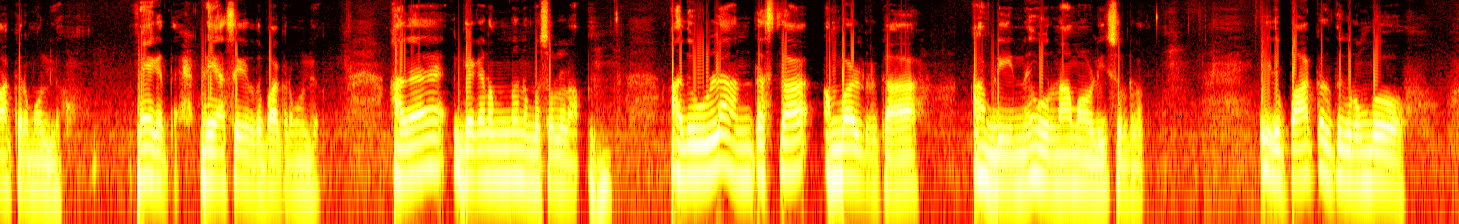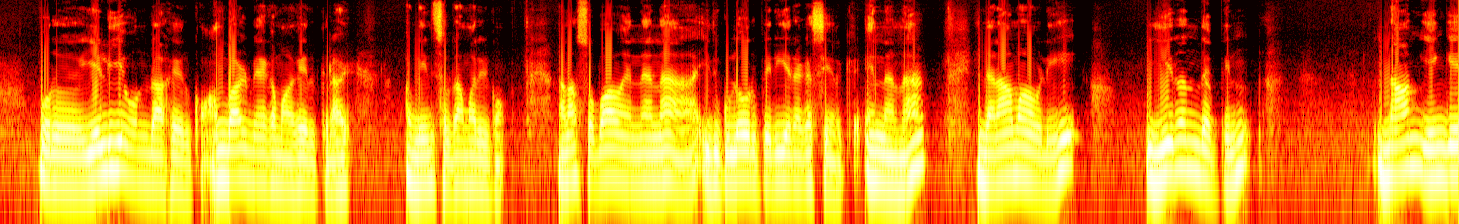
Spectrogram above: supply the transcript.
பார்க்குறோமோ இல்லையோ? மேகத்தை அப்படியே அசைகிறத பார்க்குறோமோ இல்லையோ? அதை ககனம்னு நம்ம சொல்லலாம். அது உள்ள அந்தஸ்தா அம்பாள் இருக்கா? அப்படின்னு ஒரு நாமாவளி சொல்கிறது இது பார்க்குறதுக்கு ரொம்ப ஒரு எளிய ஒன்றாக இருக்கும். அம்பாள் மேகமாக இருக்கிறாள் அப்படின்னு சொல்கிற மாதிரி இருக்கும். ஆனால் சுபாவம் என்னென்னா இதுக்குள்ளே ஒரு பெரிய ரகசியம் இருக்குது என்னென்னா இந்த நாமாவளி இறந்த பின் நாம் எங்கே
